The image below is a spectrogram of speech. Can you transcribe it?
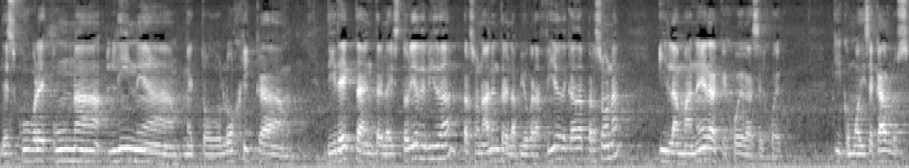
descubre una línea metodológica directa entre la historia de vida personal, entre la biografía de cada persona y la manera que juegas el juego. Y como dice Carlos,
